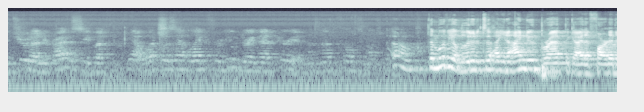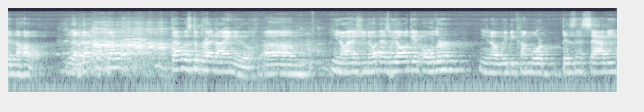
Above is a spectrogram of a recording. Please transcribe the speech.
intrude on your privacy, but, yeah, what was that like for you during that period? Not not Phil so much. Um, The movie alluded to, you know, I knew Brett, the guy that farted in the huddle. You know, that, that, that was the Brett I knew. Um, you know, as you know, as we all get older, you know, we become more business savvy,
